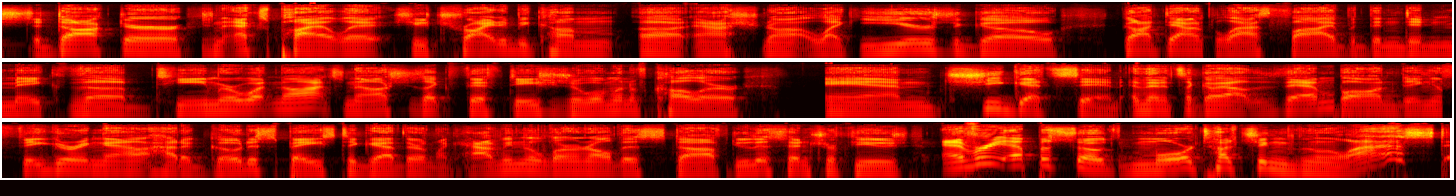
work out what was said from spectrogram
She's a doctor. She's an ex-pilot. She tried to become uh, an astronaut like years ago. Got down to the last five, but then didn't make the team or whatnot. So now she's like 50. She's a woman of color and she gets in. And then it's like about them bonding and figuring out how to go to space together and like having to learn all this stuff, do the centrifuge. Every episode's more touching than the last.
